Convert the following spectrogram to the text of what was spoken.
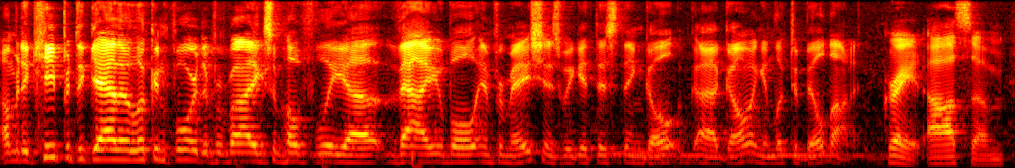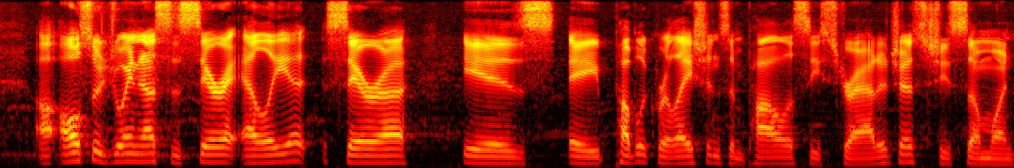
I'm going to keep it together. Looking forward to providing some hopefully uh, valuable information as we get this thing go, uh, going and look to build on it. Great, awesome. Uh, also joining us is Sarah Elliott. Sarah is a public relations and policy strategist. She's someone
